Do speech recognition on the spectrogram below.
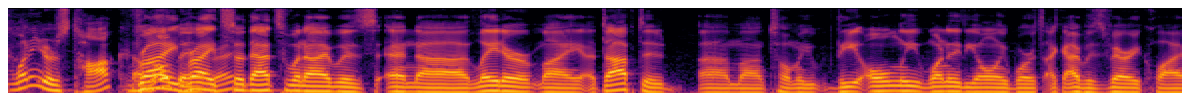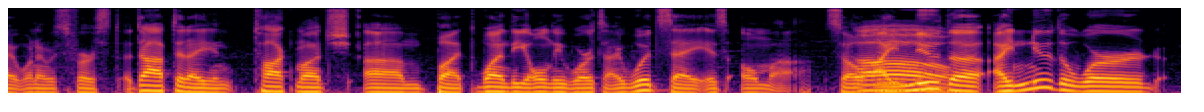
one of yours talk. right, bit, right. So that's when I was, and uh, later my adopted uh, mom told me the only one of the only words. Like I was very quiet when I was first adopted. I didn't talk much, um, but one of the only words I would say is "oma." So I knew Oh. the I knew the word, f-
